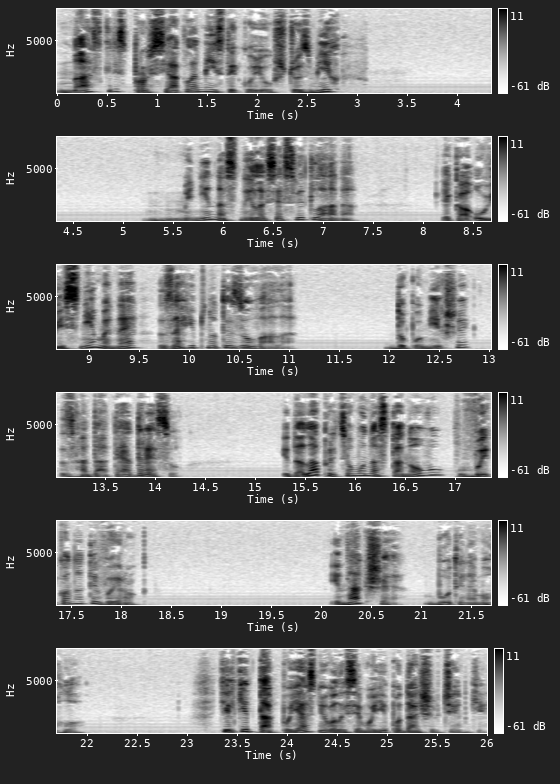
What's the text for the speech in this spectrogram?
наскрізь просякла містикою, що зміг мені наснилася Світлана, яка у вісні мене загіпнотизувала, допомігши згадати адресу, і дала при цьому настанову виконати вирок. Інакше бути не могло. Тільки так пояснювалися мої подальші вчинки.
